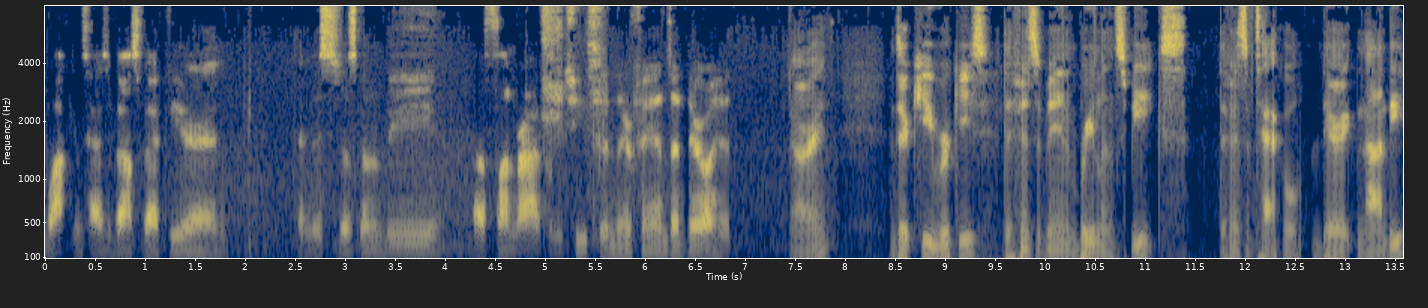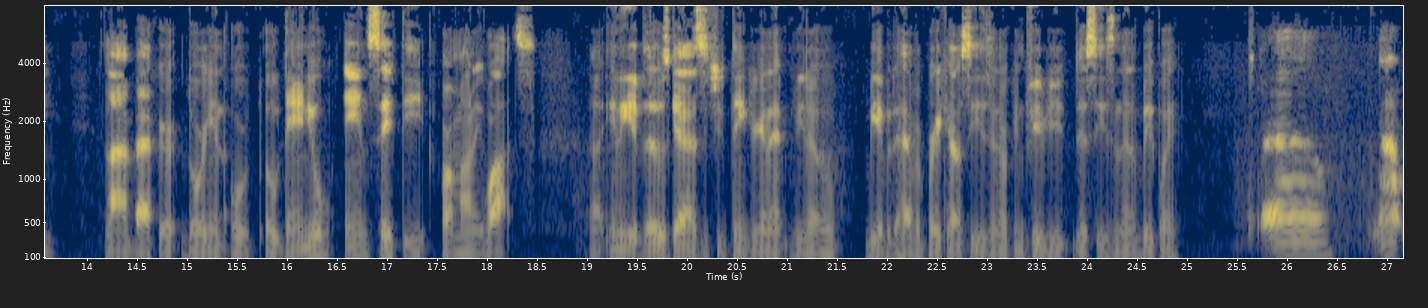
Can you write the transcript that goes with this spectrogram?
Watkins has a bounce back year, and and this is just going to be a fun ride for the Chiefs and their fans at Arrowhead. All right. Their key rookies: defensive end Breeland Speaks, defensive tackle Derrick Nnadi, linebacker Dorian o- O'Daniel, and safety Armani Watts. Uh, any of those guys that you think are going to, you know, be able to have a breakout season or contribute this season in a big way? Um, not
